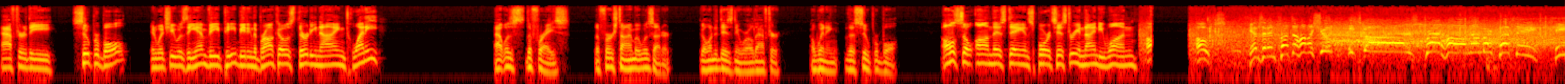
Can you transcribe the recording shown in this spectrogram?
after the Super Bowl in which he was the MVP, beating the Broncos 39 20. That was the phrase, the first time it was uttered, going to Disney World after winning the Super Bowl. Also on this day in sports history in 91. Oates Gives it in front to Hull. A shoot. He scores! Brett Hull, number 50. He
